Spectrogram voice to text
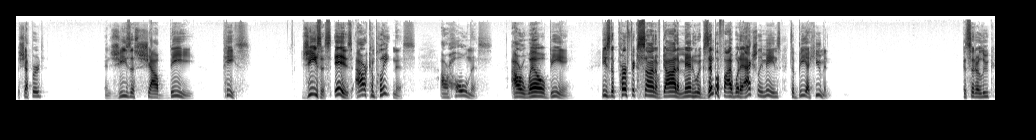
the shepherd and Jesus shall be peace. Jesus is our completeness, our wholeness, our well being. He's the perfect Son of God, a man who exemplified what it actually means to be a human. Consider Luke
